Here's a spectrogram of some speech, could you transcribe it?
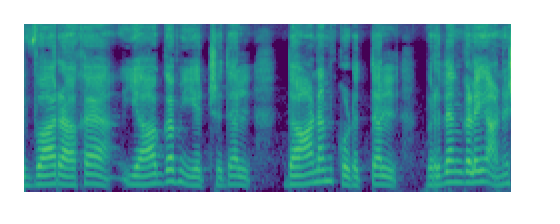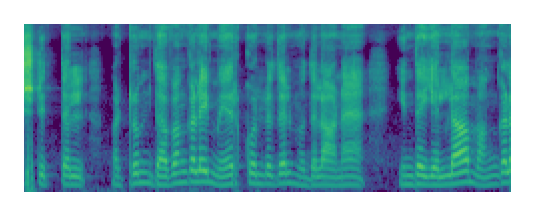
இவ்வாறாக யாகம் இயற்றுதல் தானம் கொடுத்தல் விரதங்களை அனுஷ்டித்தல் மற்றும் தவங்களை மேற்கொள்ளுதல் முதலான இந்த எல்லா மங்கள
